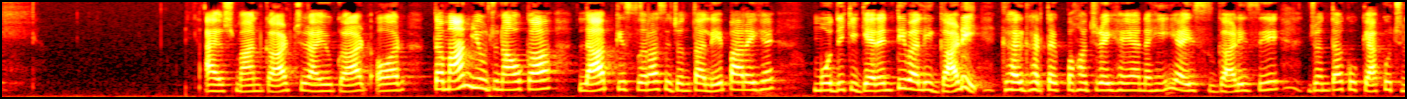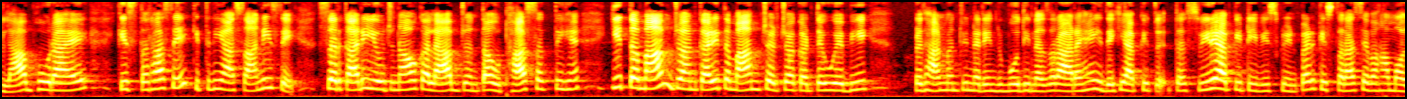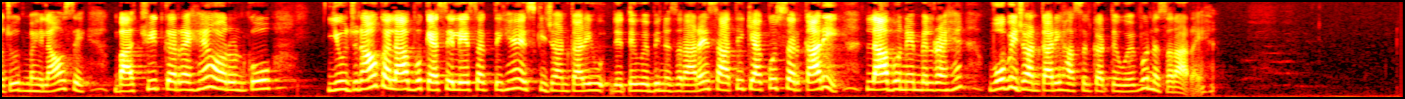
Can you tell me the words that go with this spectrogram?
आयुष्मान कार्ड, चिरायु कार्ड और तमाम योजनाओं का लाभ किस तरह से जनता ले पा रही है? मोदी की गारंटी वाली गाड़ी घर घर तक पहुँच रही है या नहीं? या इस गाड़ी से जनता को क्या कुछ लाभ हो रहा है? किस तरह से, कितनी आसानी से सरकारी योजनाओं का लाभ जनता उठा सकती है? ये तमाम जानकारी, तमाम चर्चा करते हुए भी प्रधानमंत्री नरेंद्र मोदी नज़र आ रहे हैं। ये देखिए, आपकी तस्वीरें आपकी टीवी स्क्रीन पर किस तरह से वहाँ मौजूद महिलाओं से बातचीत कर रहे हैं और उनको योजनाओं का लाभ वो कैसे ले सकती हैं, इसकी जानकारी देते हुए भी नज़र आ रहे हैं। साथ ही क्या कुछ सरकारी लाभ उन्हें मिल रहे हैं, वो भी जानकारी हासिल करते हुए वो नज़र आ रहे हैं।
